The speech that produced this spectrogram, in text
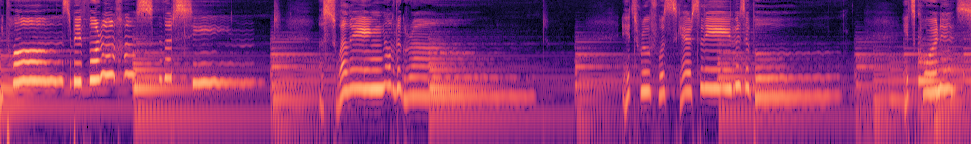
We paused before a house that seemed swelling of the ground. Its roof was scarcely visible, its cornice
